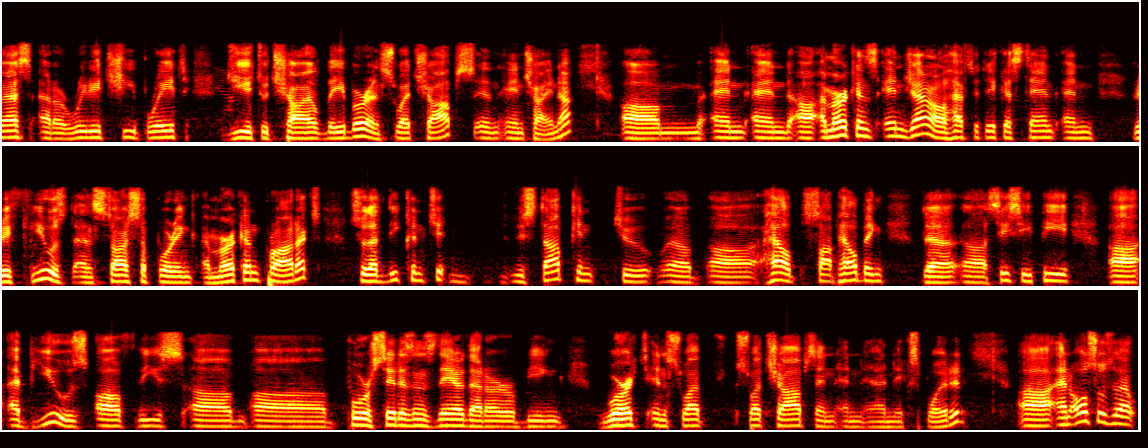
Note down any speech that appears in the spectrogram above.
U.S. at a really cheap rate due to child labor and sweatshops in, in China. Um, and and uh, Americans in general have to take a stand and refuse and start supporting American products so that they, conti- we stop can, to uh, uh, help stop helping the uh, CCP uh, abuse of these um, uh, poor citizens there that are being worked in sweat sweatshops and and, and exploited, uh, and also so that,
